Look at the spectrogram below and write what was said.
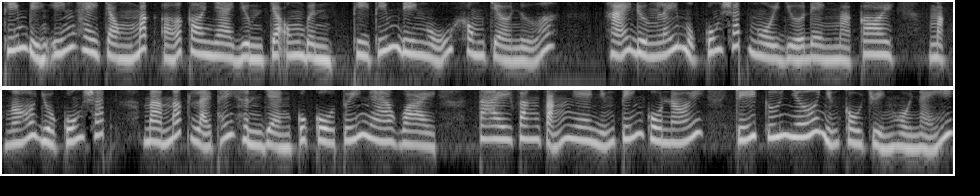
Thiếm biện yến hay chồng mắc ở coi nhà dùm cho ông Bình, thì thiếm đi ngủ không chờ nữa. Hải đường lấy một cuốn sách ngồi dựa đèn mà coi, mặt ngó vô cuốn sách, mà mắt lại thấy hình dạng của cô Túy Nga hoài, tai văng vẳng nghe những tiếng cô nói, trí cứ nhớ những câu chuyện hồi nãy.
